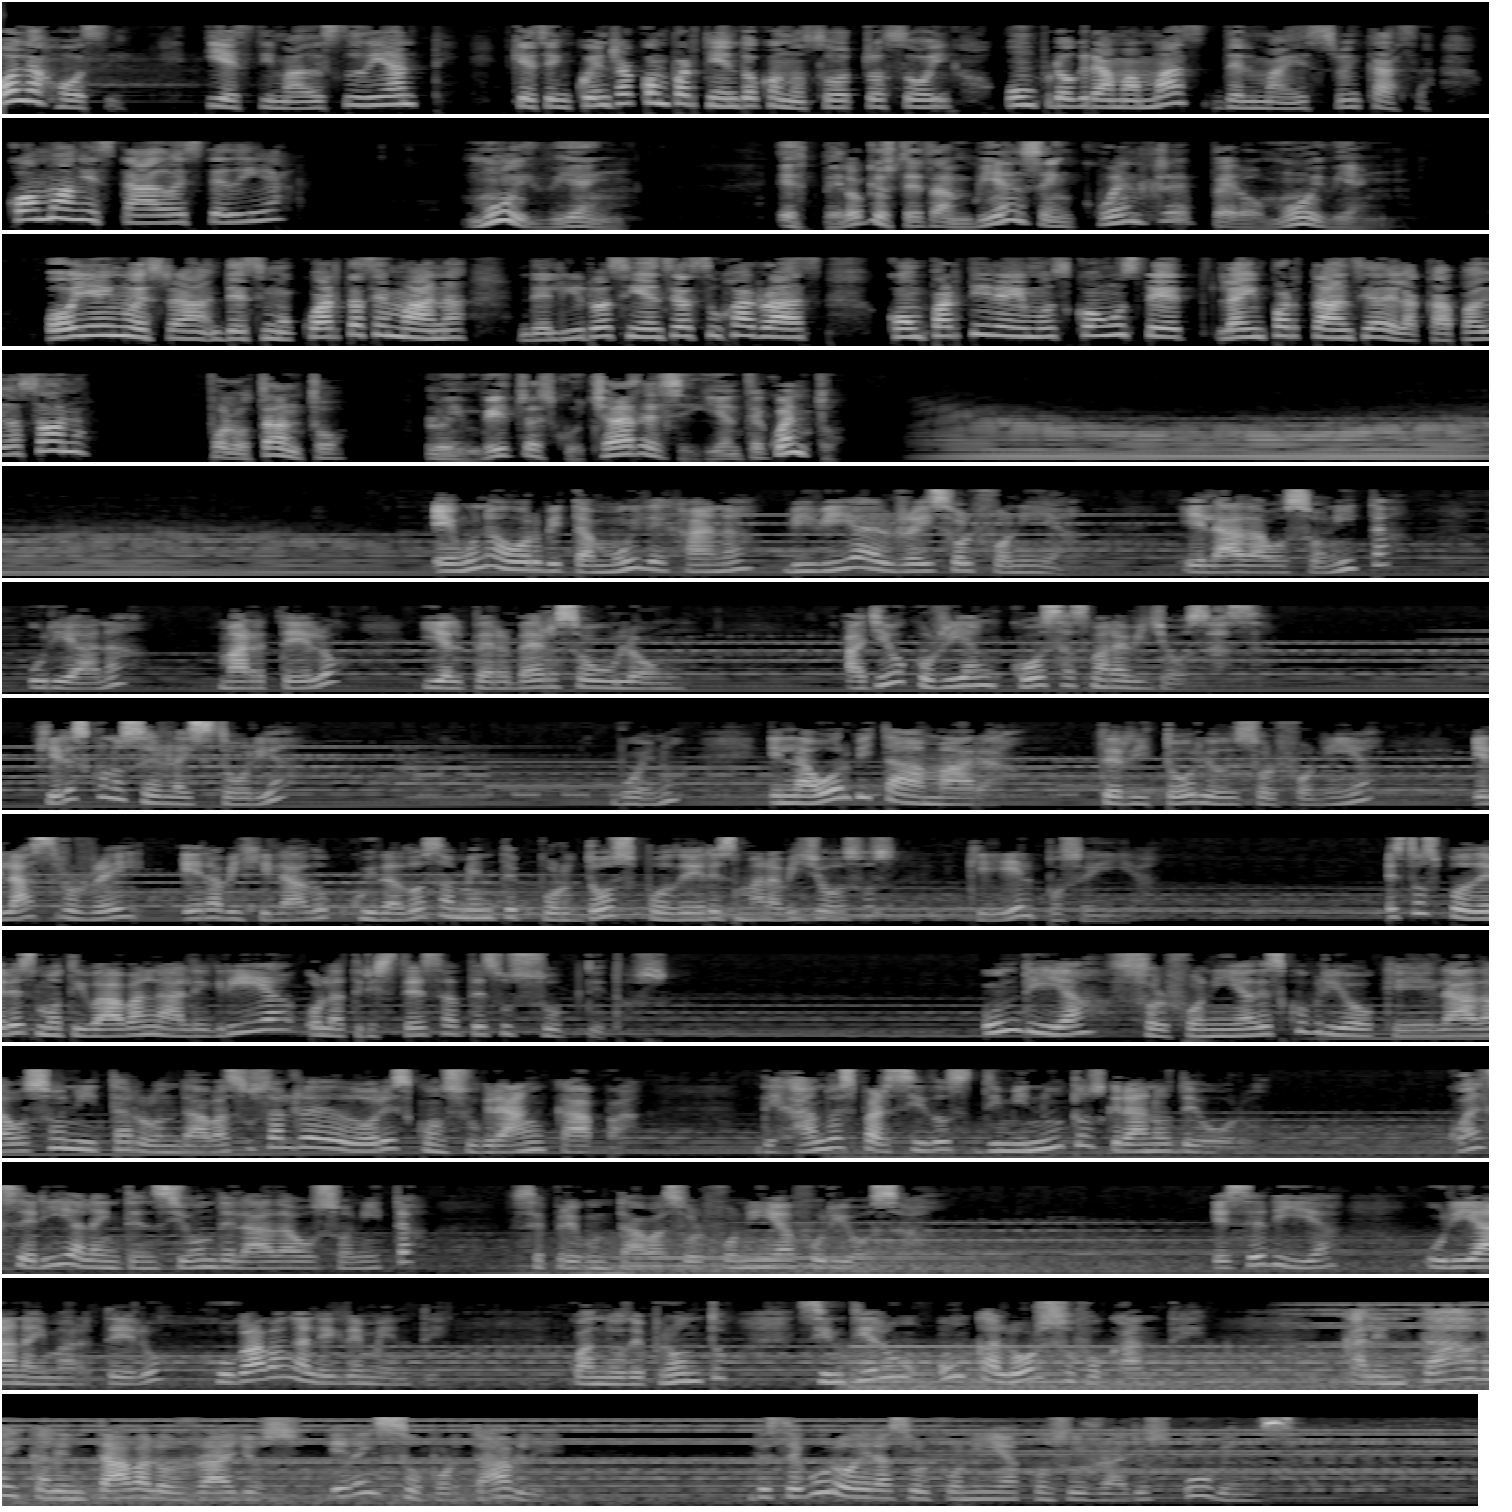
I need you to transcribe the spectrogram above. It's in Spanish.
Hola José y estimado estudiante que se encuentra compartiendo con nosotros hoy un programa más del Maestro en Casa. ¿Cómo han estado este día? Muy bien. Espero que usted también se encuentre, pero muy bien. Hoy en nuestra decimocuarta semana del libro Ciencias Sujarrás compartiremos con usted la importancia de la capa de ozono. Por lo tanto, lo invito a escuchar el siguiente cuento. En una órbita muy lejana vivía el rey Solfonía, el hada Ozonita, Uriana, Martelo y el perverso Ulón. Allí ocurrían cosas maravillosas. ¿Quieres conocer la historia? Bueno, en la órbita Amara, territorio de Solfonía, el astro rey era vigilado cuidadosamente por dos poderes maravillosos que él poseía. Estos poderes motivaban la alegría o la tristeza de sus súbditos. Un día, Solfonía descubrió que el hada ozonita rondaba sus alrededores con su gran capa, dejando esparcidos diminutos granos de oro. ¿Cuál sería la intención del hada ozonita? se preguntaba Solfonía furiosa. Ese día, Uriana y Martelo jugaban alegremente, cuando de pronto sintieron un calor sofocante Calentaba y calentaba los rayos. Era insoportable. De seguro era Solfonía con sus rayos Ubens.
